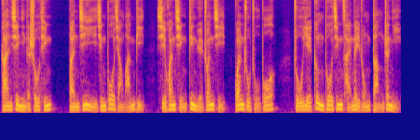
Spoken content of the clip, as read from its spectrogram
感谢您的收听，本集已经播讲完毕。喜欢请订阅专辑，关注主播主页，更多精彩内容等着你。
